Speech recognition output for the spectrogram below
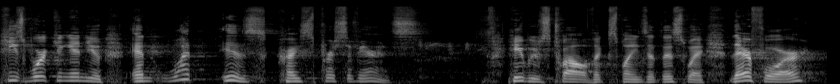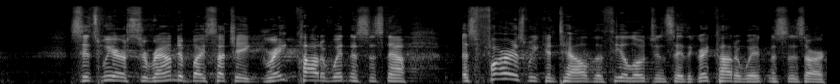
he's working in you. And what is Christ's perseverance? Hebrews 12 explains it this way Therefore, since we are surrounded by such a great cloud of witnesses now, as far as we can tell, the theologians say the great cloud of witnesses are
